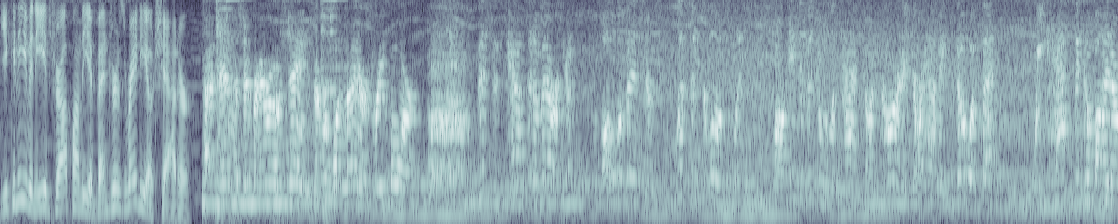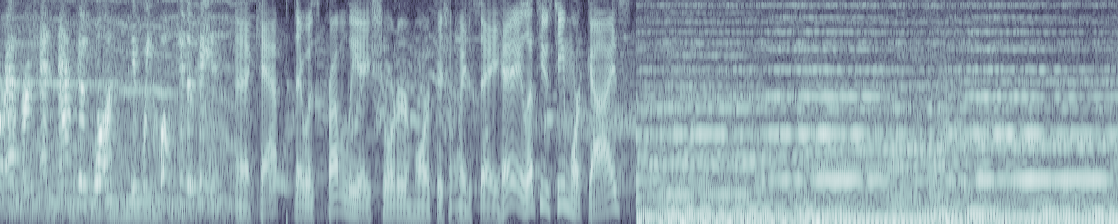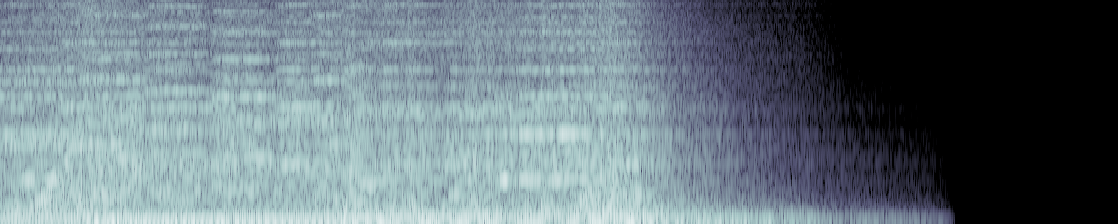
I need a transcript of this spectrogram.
You can even eavesdrop on the Avengers radio chatter. Patch in the superhero exchange, number 1934. This is Captain America. All Avengers, listen closely. Our individual attacks on Carnage are having no effect. We have to combine our efforts and act as one if we hope to defeat it. Uh, Cap, there was probably a shorter, more efficient way to say, hey, let's use teamwork, guys.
